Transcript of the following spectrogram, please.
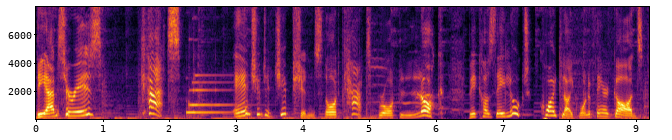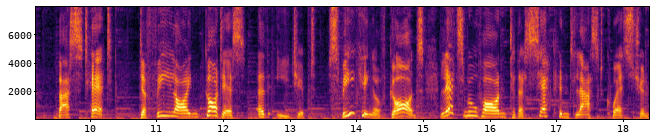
The answer is cats. Ancient Egyptians thought cats brought luck because they looked quite like one of their gods, Bastet, the feline goddess of Egypt. Speaking of gods, let's move on to the second last question.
